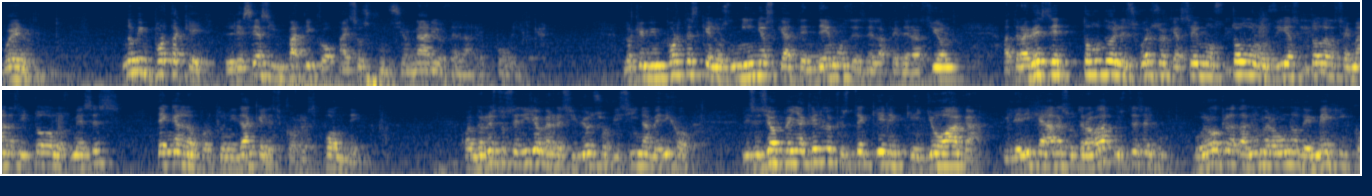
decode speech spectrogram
Bueno, no me importa que le sea simpático a esos funcionarios de la República. Lo que me importa es que los niños que atendemos desde la federación, a través de todo el esfuerzo que hacemos todos los días, todas las semanas y todos los meses, tengan la oportunidad que les corresponde. Cuando Ernesto Cedillo me recibió en su oficina, me dijo, licenciado Peña, ¿qué es lo que usted quiere que yo haga? Y le dije, haga su trabajo, usted es el burócrata número uno de México,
